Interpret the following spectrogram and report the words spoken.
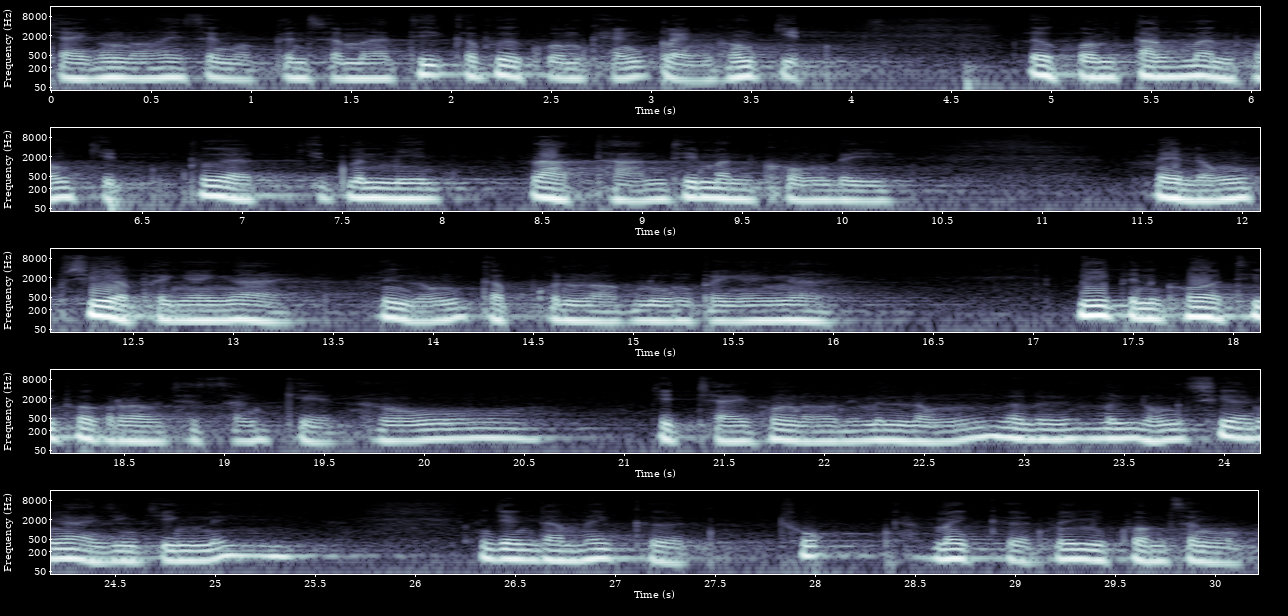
ใจของเราให้สงบเป็นสมาธิก็เพื่อความแข็งแกร่งของจิต เพื่อความตั้งมั่นของจิต เพื่อจิตมันมีรากฐานที่มันคงดี ไม่หลงเชื่อไปง่าย ๆ ไม่หลงกับคนหลอกลวงไปง่าย ๆ นี่เป็นข้อที่พวกเราจะสังเกตโอ้ จิตใจของเราเนี่ยมันหลงละเลยมันหลงเชื่อง่ายจริง ๆ นี่มันจึงทำให้เกิดทุกข์ไม่เกิดไม่มีความสงบ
